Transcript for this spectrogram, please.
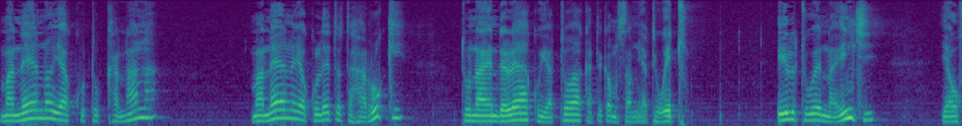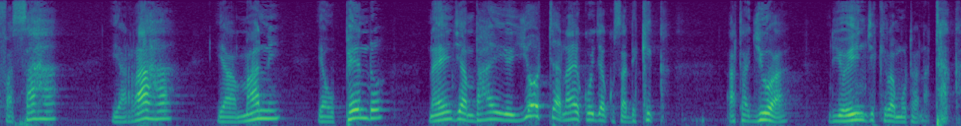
maneno ya kutukanana, maneno ya kuleta taharuki, tunaendelea kuyatoa katika msamiati wetu, ili tuwe na nchi ya ufasaha, ya raha, ya amani, ya upendo, na nji ambayo yoyote anayekuja kusadikika atajua ndiyo inji kila mtu anataka.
